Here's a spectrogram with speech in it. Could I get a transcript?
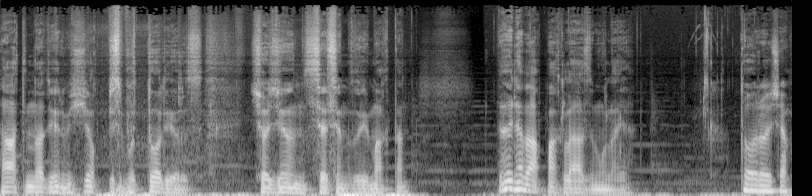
Hatun da diyormuş yok biz mutlu oluyoruz çocuğun sesini duymaktan. Öyle bakmak lazım olaya. Doğru hocam.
